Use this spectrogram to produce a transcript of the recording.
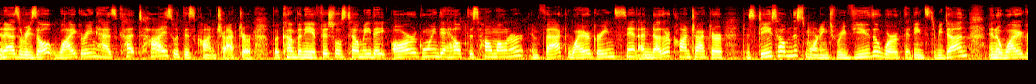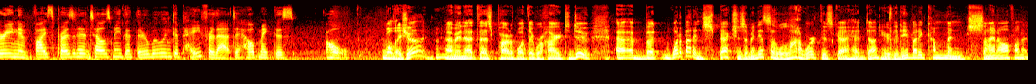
And as a result, Ygrene has cut ties with this contractor. But company officials tell me they are going to help this homeowner. In fact, Ygrene sent another contractor to Steve's home this morning to review the work that needs to be done. And a Ygrene vice president tells me that they're willing to pay for that to help make this whole. Well, they should. Mm -hmm. I mean, that, that's part of what they were hired to do. Uh, but what about inspections? I mean, that's a lot of work this guy had done here. Did anybody come and sign off on it?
